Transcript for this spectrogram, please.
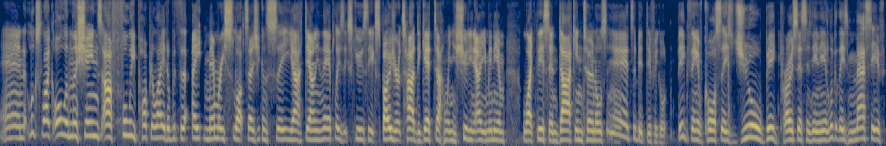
And it looks like all the machines are fully populated with the eight memory slots, as you can see uh, down in there. Please excuse the exposure. It's hard to get uh, when you're shooting aluminium like this and dark internals. Yeah, it's a bit difficult. Big thing, of course, these dual big processors in here. Look at these massive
